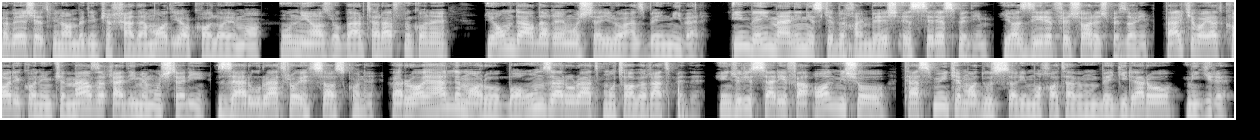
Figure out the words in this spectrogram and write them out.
و بهش اطمینان بدیم که خدمات یا کالای ما اون نیاز رو برطرف می‌کنه یا اون دغدغه مشتری رو از بین می‌بره. این به این معنی نیست که بخوایم بهش استرس بدیم یا زیر فشارش بذاریم بلکه باید کاری کنیم که مغز قدیم مشتری ضرورت رو احساس کنه و راه حل ما رو با اون ضرورت مطابقت بده. اینجوری سریع فعال میشه و تصمیمی که ما دوست داریم مخاطبمون بگیره رو می‌گیره.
